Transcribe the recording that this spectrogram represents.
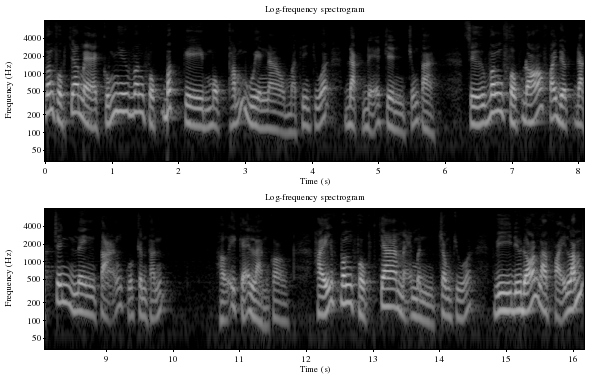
Vâng phục cha mẹ cũng như vâng phục bất kỳ một thẩm quyền nào mà Thiên Chúa đặt để trên chúng ta. Sự vâng phục đó phải được đặt trên nền tảng của Kinh Thánh. Hỡi kẻ làm con, hãy vâng phục cha mẹ mình trong Chúa, vì điều đó là phải lắm.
